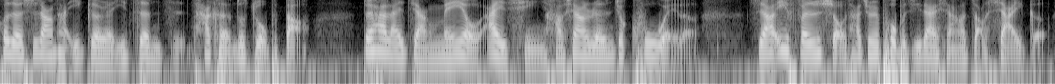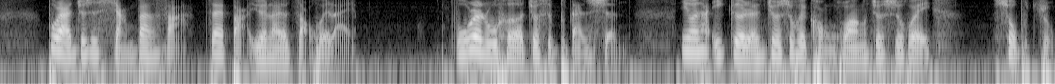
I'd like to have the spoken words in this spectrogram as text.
或者是让他一个人一阵子，他可能都做不到。对他来讲，没有爱情，好像人就枯萎了。只要一分手，他就会迫不及待想要找下一个，不然就是想办法再把原来的找回来。无论如何，就是不单身，因为他一个人就是会恐慌，就是会受不住。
